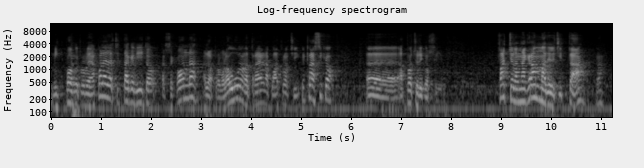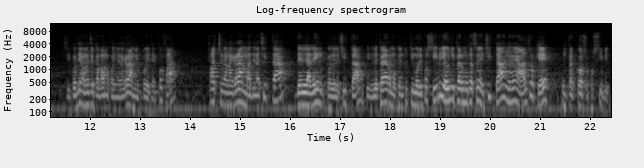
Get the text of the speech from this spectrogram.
mi pongo il problema, qual è la città che visito per seconda? Allora provo la 1, la 3, la 4, la 5, il classico eh, approccio ricorsivo. Faccio l'anagramma delle città, no? ci ricordiamo noi giocavamo con gli anagrammi un po' di tempo fa, faccio l'anagramma della città, dell'elenco delle città, quindi le permuto in tutti i modi possibili, e ogni permutazione di città non è altro che un percorso possibile.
